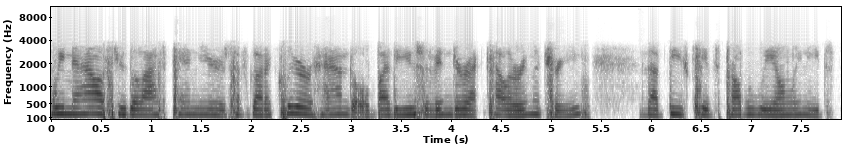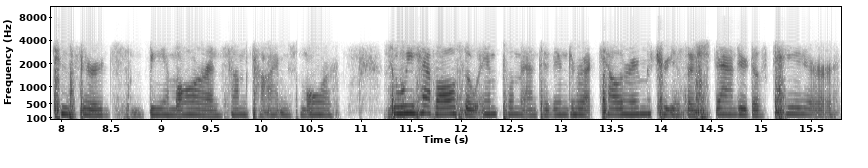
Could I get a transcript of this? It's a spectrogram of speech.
We now, through the last 10 years, have got a clearer handle by the use of indirect calorimetry that these kids probably only need two-thirds BMR and sometimes more. So we have also implemented indirect calorimetry as a standard of care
